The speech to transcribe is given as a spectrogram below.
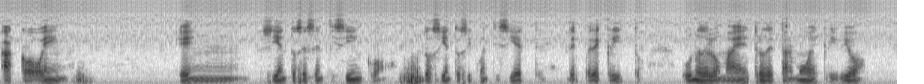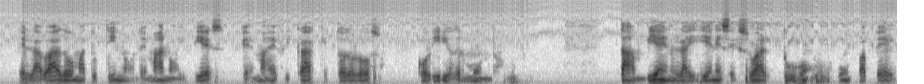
a Cohen en 165, 257 después de Cristo, uno de los maestros de Talmud escribió, el lavado matutino de manos y pies es más eficaz que todos los colirios del mundo. También la higiene sexual tuvo un papel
